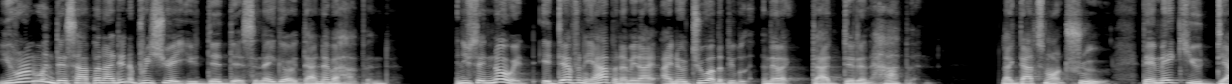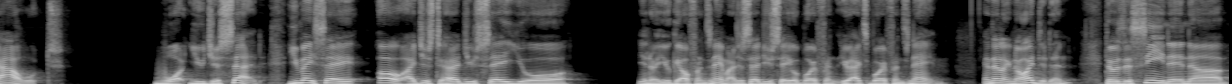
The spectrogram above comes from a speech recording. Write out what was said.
you remember when this happened? I didn't appreciate you did this. And they go, that never happened. And you say, no, it, it definitely happened. I mean, I, I know two other people, and they're like, that didn't happen. Like, that's not true. They make you doubt what you just said. You may say, oh, I just heard you say your you know, your girlfriend's name. I just heard you say your boyfriend, your ex-boyfriend's name. And they're like, no, I didn't. There was a scene in uh,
